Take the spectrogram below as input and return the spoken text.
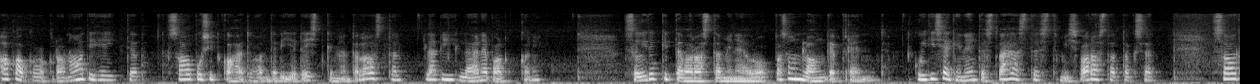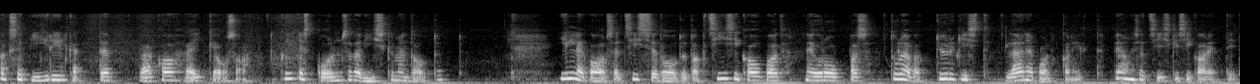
aga ka granaadiheitjad saabusid kahe tuhande viieteistkümnendal aastal läbi Lääne-Balkani. sõidukite varastamine Euroopas on langev trend, kuid isegi nendest vähestest, mis varastatakse, saadakse piiril kätte väga väike osa, kõigest kolmsada viiskümmend autot illegaalselt sisse toodud aktsiisikaubad Euroopas tulevad Türgist, Lääne-Balkanilt, peamiselt siiski sigaretid.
